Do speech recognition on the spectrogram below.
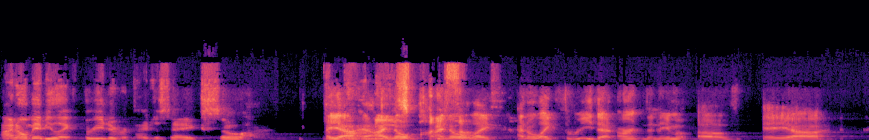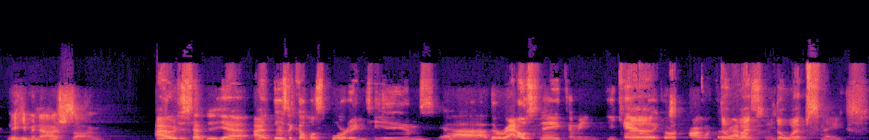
I know maybe like three different types of snakes. So The yeah, I know. Burmese I know like I know like three that aren't the name of a uh, Nicki Minaj song. I would just have to. Yeah, I, there's a couple sporting teams. Uh, the rattlesnake. I mean, you can't The- really go wrong with the, The whip, rattlesnake. the whip snakes.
